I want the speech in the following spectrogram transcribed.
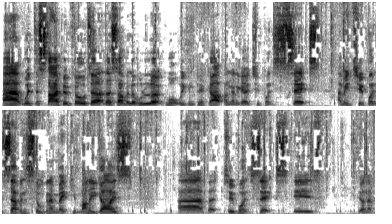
Uh, with the sniping filter, let's have a little look what we can pick up. I'm going to go 2.6. I mean, 2.7 is still going to make you money, guys. Uh, but 2.6 is going to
